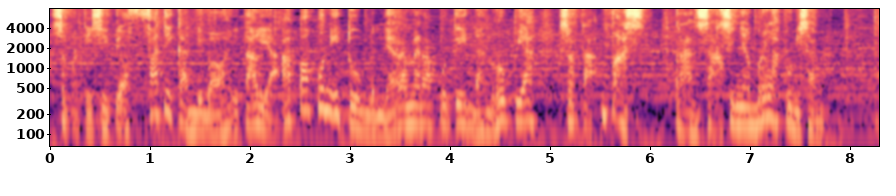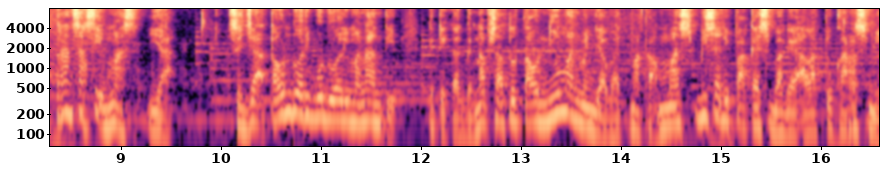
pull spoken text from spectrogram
seperti City of Vatican di bawah Italia. Apa pun itu, bendera merah putih dan rupiah serta emas, transaksinya berlaku di sana. Transaksi emas, ya. Sejak tahun 2025 nanti, ketika genap satu tahun Newman menjabat, maka emas bisa dipakai sebagai alat tukar resmi.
